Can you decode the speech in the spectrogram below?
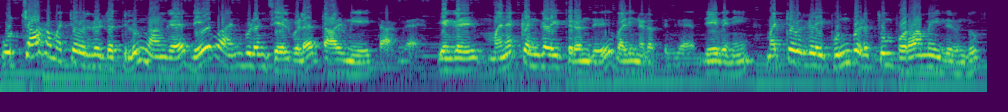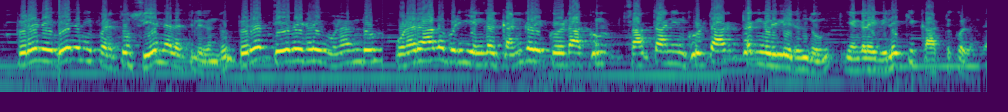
உற்சாகமற்றவர்களிடத்திலும் நாங்க தேவ அன்புடன் செயல்பட தாழ்மையை தாங்க. எங்கள் மனக்கண்களை திறந்து வழி நடத்துங்க. தேவனே மற்றவர்களை புண்படுத்தும் பொறாமையிலிருந்தும் பிறரை வேதனைப்படுத்தும் சுயநலத்திலிருந்தும் பிறர் தேவைகளை உணர்ந்தும் உணராதபடி எங்கள் கண்களை குருடாக்கும் சாத்தானின் குருட்டாட்டங்களில் இருந்தும் எங்களை விலக்கி காத்துக் கொள்ளுங்க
